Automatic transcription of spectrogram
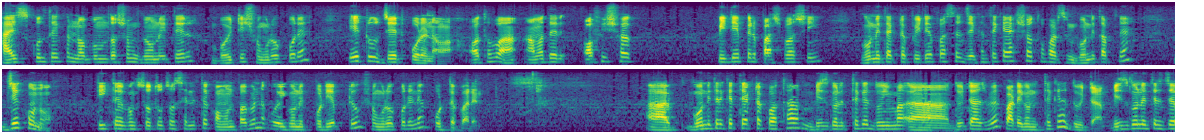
হাই স্কুল থেকে নবম, দশম গণিতের বইটি সংগ্রহ করে এ টু জেড পড়ে নেওয়া। অথবা আমাদের অফিস পিডিএফ এর পাশাপাশি গণিত একটা পিডিএফ আছে, যেখান থেকে একশত পার্সেন্ট গণিত আপনি যে কোনো তৃতীয় এবং চতুর্থ শ্রেণীতে কমন পাবেন, ওই গণিত পিডিএফটিও সংগ্রহ করে নিয়ে পড়তে পারেন। আর গণিতের ক্ষেত্রে একটা কথা বীজগণিত থেকে দুই দুইটা আসবে, পাটিগণিত থেকে দুইটা। বীজগণিতের যে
